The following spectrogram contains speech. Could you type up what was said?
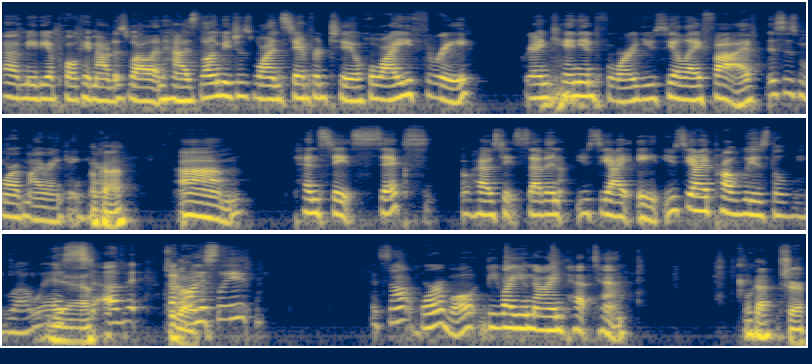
uh, media poll came out as well and has Long Beach is one, Stanford two, Hawaii three, Grand. Canyon four, UCLA five. This is more of my ranking here. okay. Um, Penn State six, Ohio State seven, UCI eight. UCI probably is the lowest of it, but honestly, it's not horrible. BYU nine, Pep ten. Okay. Sure.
